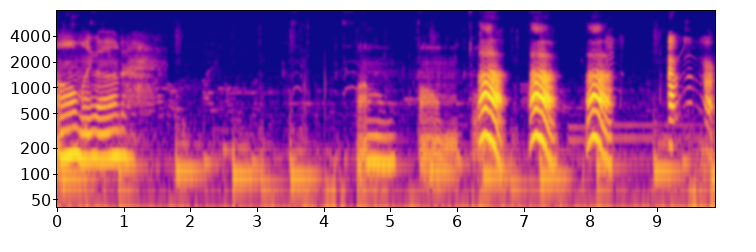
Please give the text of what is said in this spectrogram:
Oh my God. Bum, bum, bum. Ah! Ah! Ah! Ah.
